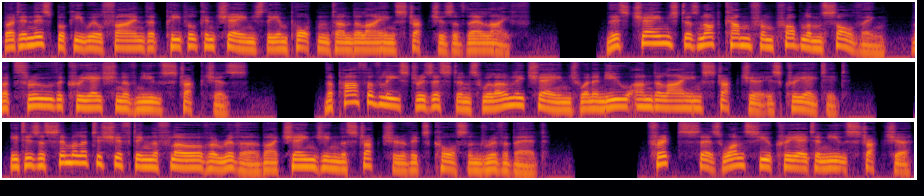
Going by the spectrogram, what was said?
but in this book we'll find that people can change the important underlying structures of their life. This change does not come from problem solving, but through the creation of new structures. The path of least resistance will only change when a new underlying structure is created. It is a similar to shifting the flow of a river by changing the structure of its course and riverbed. Fritz says once you create a new structure,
